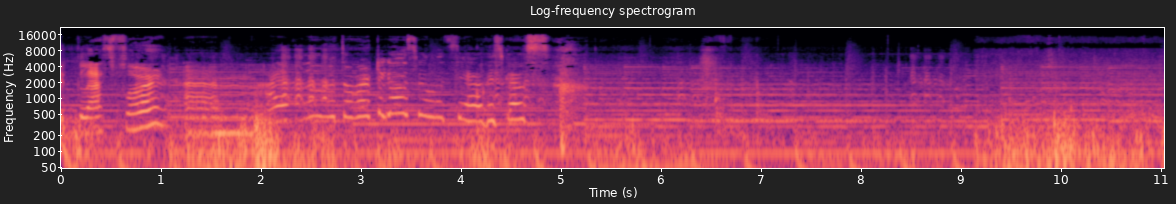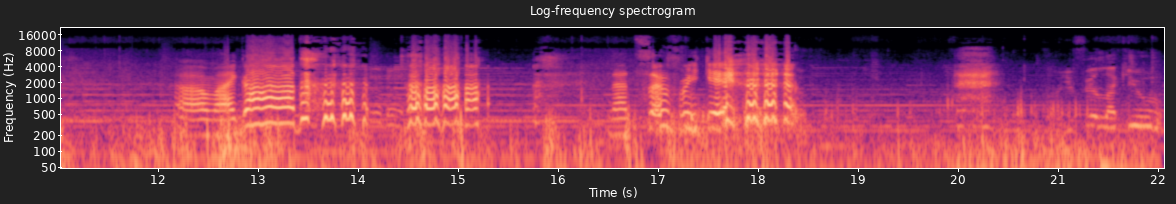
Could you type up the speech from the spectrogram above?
With glass floor. Um, I have a little bit of vertigo, so let's see how this goes. Oh my god! That's so freaky. you feel like you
